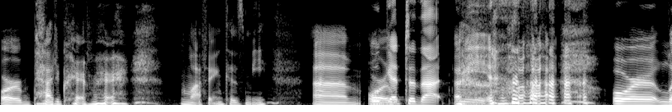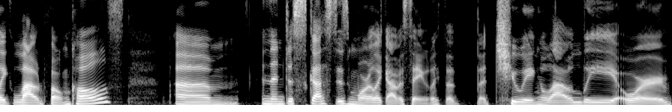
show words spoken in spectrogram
or bad grammar. I'm laughing because me. Um, or We'll get to that. Me. or like loud phone calls. Um, and then disgust is more like I was saying, like the, the chewing loudly or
